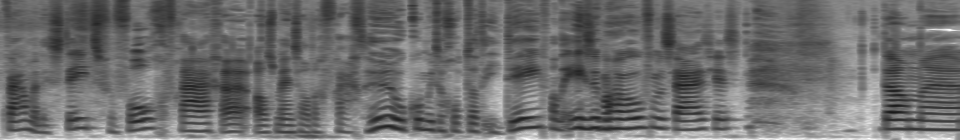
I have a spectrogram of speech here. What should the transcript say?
kwamen er steeds vervolgvragen. Als mensen hadden gevraagd, hoe kom je toch op dat idee van ESMR hoofdmassages? Dan, uh,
